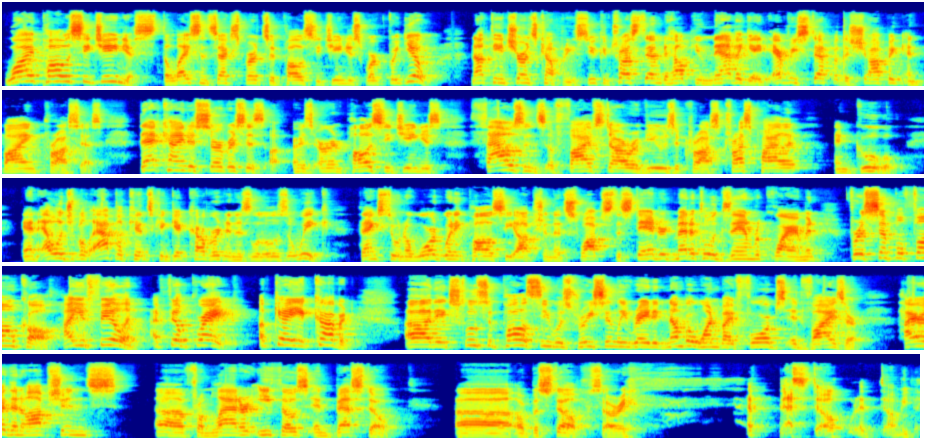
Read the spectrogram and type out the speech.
Why Policy Genius? The licensed experts at Policy Genius work for you, not the insurance companies, so you can trust them to help you navigate every step of the shopping and buying process. That kind of service has, has earned Policy Genius thousands of five star reviews across Trustpilot and Google. And eligible applicants can get covered in as little as a week, thanks to an award winning policy option that swaps the standard medical exam requirement for a simple phone call. How you feeling? I feel great. Okay, you're covered. Uh, the exclusive policy was recently rated number one by Forbes Advisor. higher than options uh, from Ladder, Ethos, and Besto. Uh, or Bestow, sorry. Besto, what a dummy.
